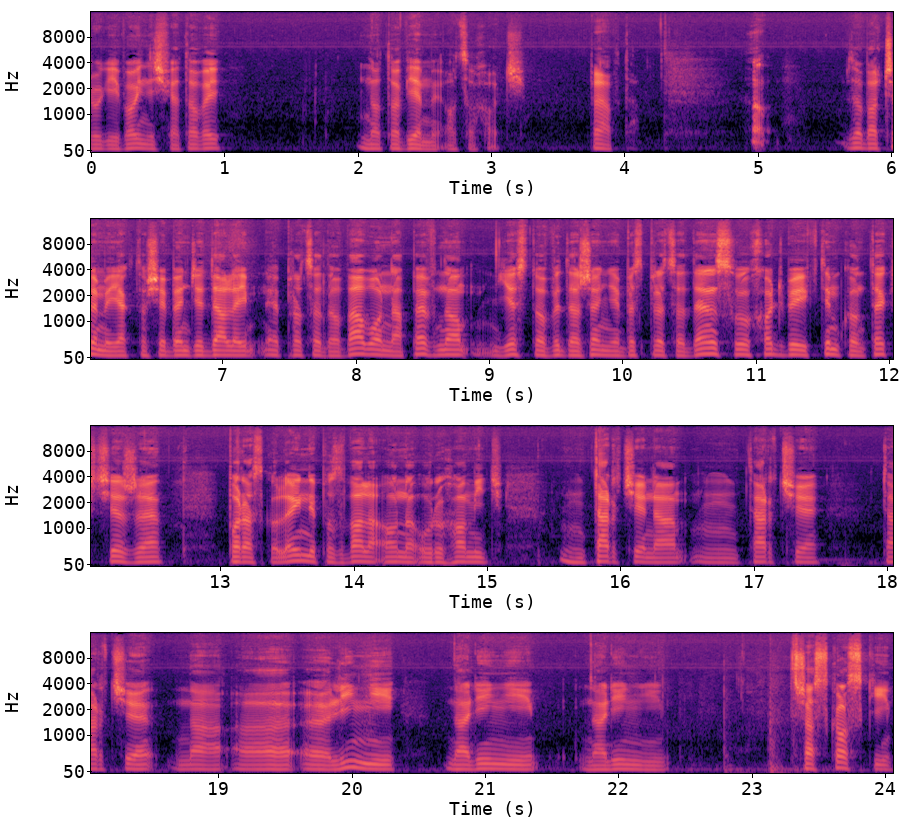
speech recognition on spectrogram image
II wojny światowej, no to wiemy o co chodzi. Prawda? Zobaczymy, jak to się będzie dalej e, procedowało. Na pewno jest to wydarzenie bez precedensu, choćby i w tym kontekście, że po raz kolejny pozwala ono uruchomić mm, tarcie na, mm, tarcie, tarcie na e, e, linii, na linii, na linii Trzaskowski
